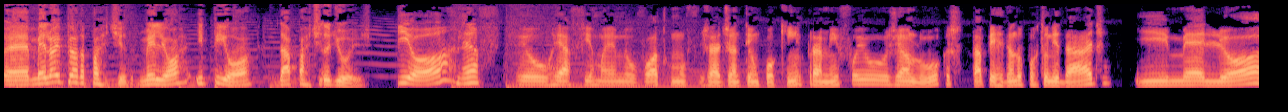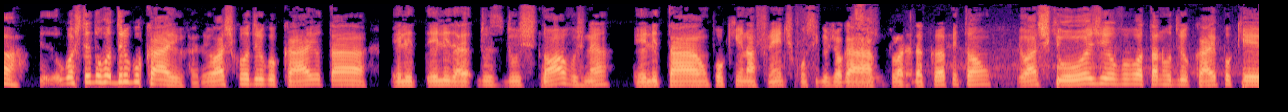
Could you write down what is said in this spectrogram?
é, melhor e pior da partida. Melhor e pior da partida de hoje. Pior, né? Eu reafirmo aí meu voto, como já adiantei um pouquinho, para mim foi o Jean Lucas. Tá perdendo oportunidade. E melhor. Eu gostei do Rodrigo Caio, cara. Eu acho que o Rodrigo Caio tá. Ele, ele dos, dos novos, né? Ele tá um pouquinho na frente, conseguiu jogar a Florida Cup, então eu acho que hoje eu vou votar no Rodrigo Caio, porque,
